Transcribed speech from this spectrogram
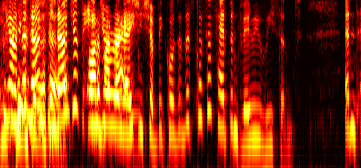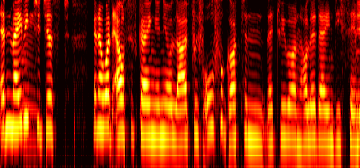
Yeah, so don't don't just end of my your brain. relationship because of this, because this happened very recent, and and maybe Mm. to just you know what else is going in your life. We've all forgotten that we were on holiday in December.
